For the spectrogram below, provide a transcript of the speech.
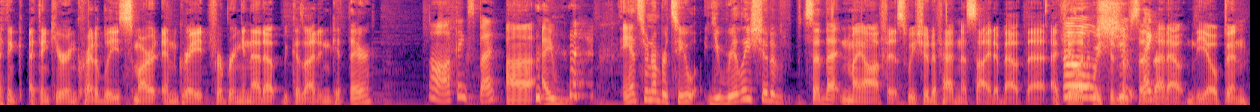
I think I think you're incredibly smart and great for bringing that up because I didn't get there. Oh, thanks, bud. Uh, I answer number two. You really should have said that in my office. We should have had an aside about that. I feel Oh, like we shouldn't have said I- that out in the open.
